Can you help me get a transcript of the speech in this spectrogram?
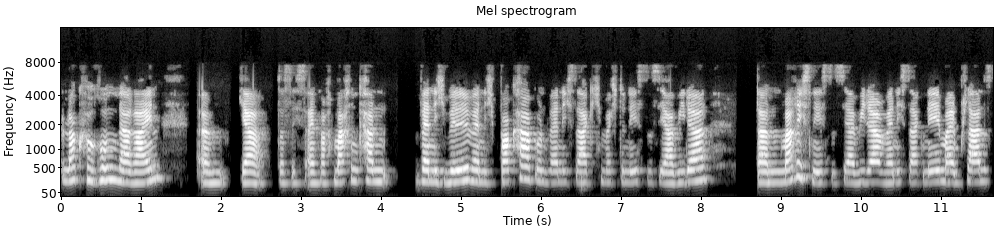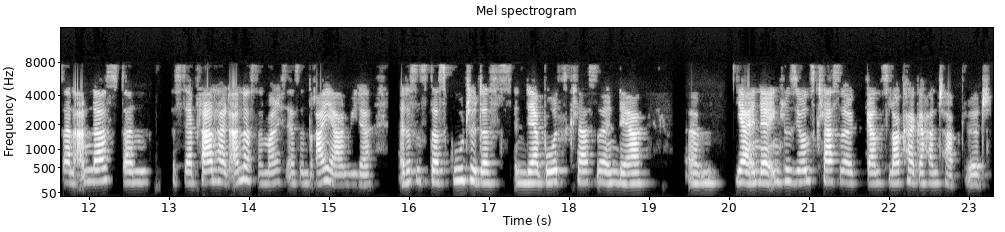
Lockerung da rein. Ähm, ja, dass ich es einfach machen kann, wenn ich will, wenn ich Bock habe und wenn ich sage, ich möchte nächstes Jahr wieder, dann mache ich es nächstes Jahr wieder. Wenn ich sage, nee, mein Plan ist dann anders, dann ist der Plan halt anders, dann mache ich es erst in drei Jahren wieder. Ja, das ist das Gute, dass in der Bootsklasse, in der ähm, ja in der Inklusionsklasse ganz locker gehandhabt wird.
